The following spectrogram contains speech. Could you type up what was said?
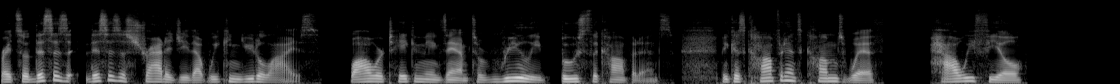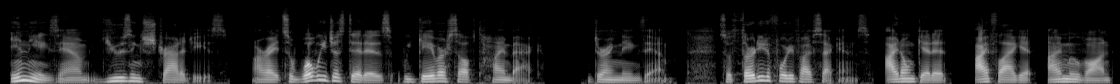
Right? So this is this is a strategy that we can utilize while we're taking the exam to really boost the confidence. Because confidence comes with how we feel in the exam using strategies. All right, so what we just did is we gave ourselves time back during the exam. So 30 to 45 seconds. I don't get it. I flag it, I move on,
